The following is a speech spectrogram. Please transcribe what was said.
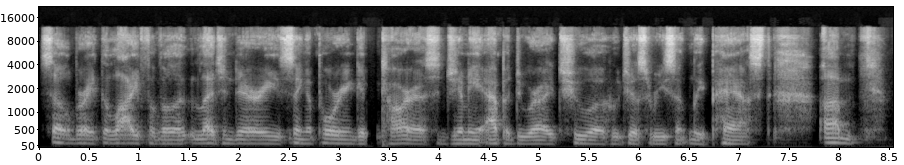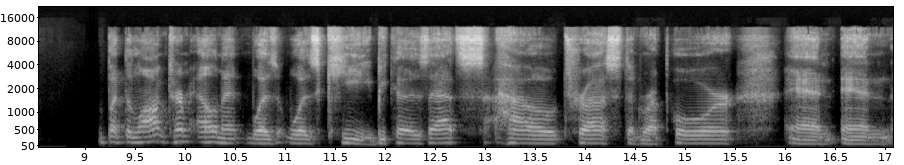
celebrate the life of a legendary Singaporean guitarist, Jimmy Appadurai Chua, who just recently passed. Um, but the long-term element was was key because that's how trust and rapport and and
